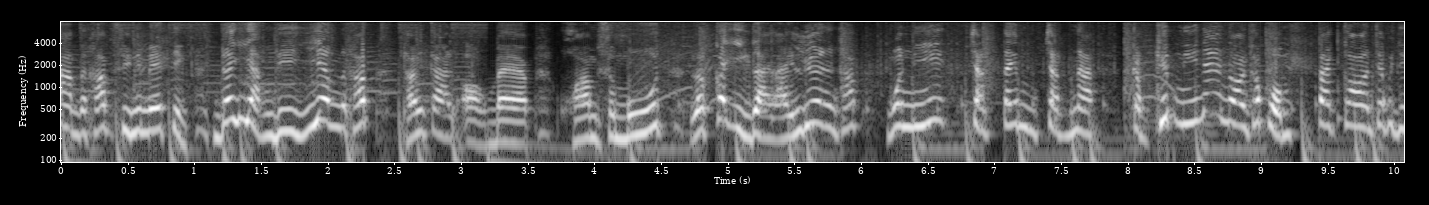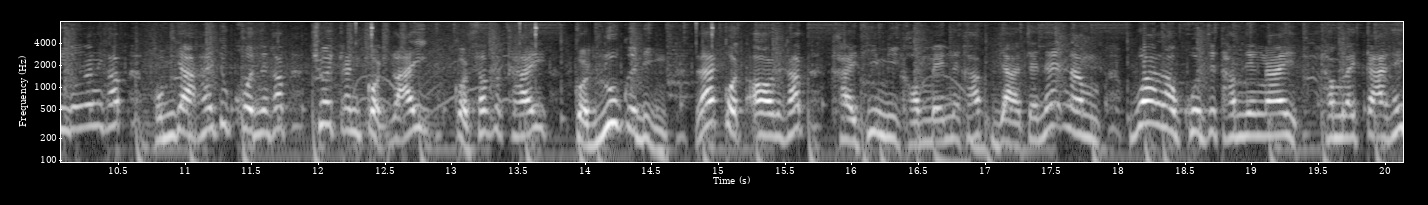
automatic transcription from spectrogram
าพนะครับซีนิเมติกได้อย่างดีเยี่ยมนะครับทั้งการออกแบบความสมูทแล้วก็อีกหลาย ๆ เรื่องนะครับ วันนี้จัดเต็มจัดหนักกับคลิปนี้แน่นอนครับผม แต่ก่อนจะไปถึงตรงนั้นครับ ผมอยากให้ทุกคนนะครับ ช่วยกันกดไลค์ กด Subscribe กดรูปกระดิ่ง และกดออนครับ ใครที่มีคอมเมนต์นะครับ อยากจะแนะนำว่าเราควรจะทำยังไงทำรายการให้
